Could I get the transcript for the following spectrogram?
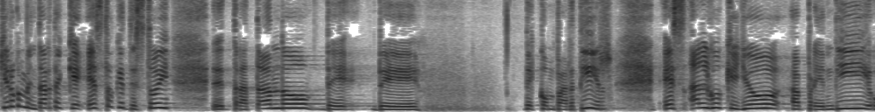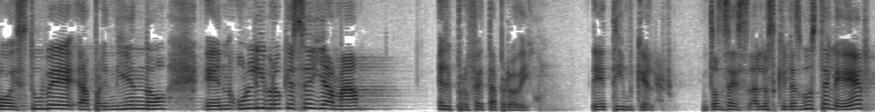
Quiero comentarte que esto que te estoy eh, tratando de, de compartir es algo que yo aprendí o estuve aprendiendo en un libro que se llama el profeta pródigo de Tim Keller. Entonces, a los que les guste leer,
